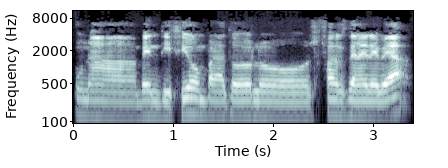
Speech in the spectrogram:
una bendición para todos los fans de la NBA,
